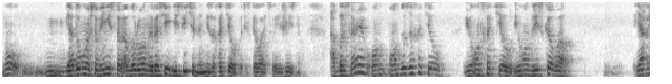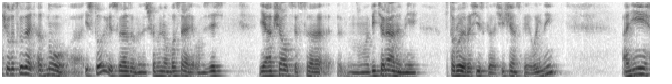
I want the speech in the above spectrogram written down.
Ну, я думаю, что министр обороны России действительно не захотел бы рисковать своей жизнью. А Басаев, он, он бы захотел. И он хотел, и он рисковал. Я хочу рассказать одну э, историю, связанную с Шамилем Басаевым. Здесь я общался с э, ветеранами Второй российско-чеченской войны. Они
